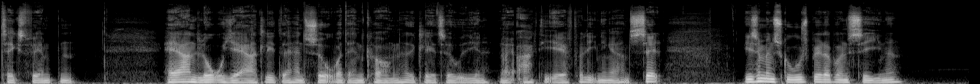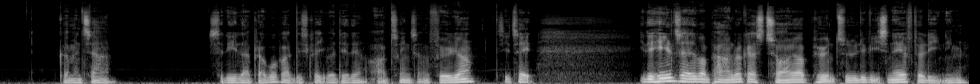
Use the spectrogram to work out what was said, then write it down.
Tekst 15. Herren lå hjerteligt, da han så, hvordan kongen havde klædt sig ud i en nøjagtig efterligning af ham selv, ligesom en skuespiller på en scene. Kommentar. Salila Prabhupada beskriver dette optrin som følger, citat, i det hele taget var Parvakas tøj og pynt tydeligvis en efterligning.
